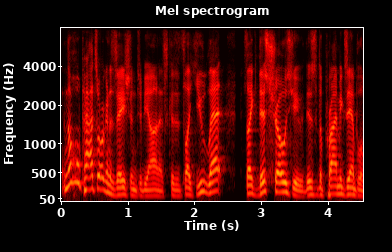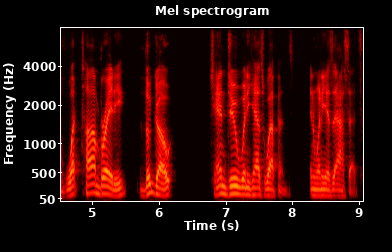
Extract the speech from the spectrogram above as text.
And the whole Pats organization, to be honest, because it's like you let it's like this shows you this is the prime example of what Tom Brady, the GOAT, can do when he has weapons and when he has assets.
